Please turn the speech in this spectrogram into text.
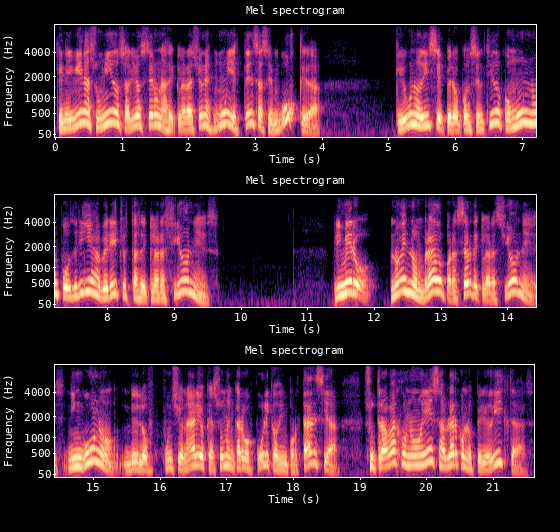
que ni bien asumido salió a hacer unas declaraciones muy extensas en búsqueda, que uno dice, pero con sentido común no podría haber hecho estas declaraciones. Primero, no es nombrado para hacer declaraciones. Ninguno de los funcionarios que asumen cargos públicos de importancia. Su trabajo no es hablar con los periodistas.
